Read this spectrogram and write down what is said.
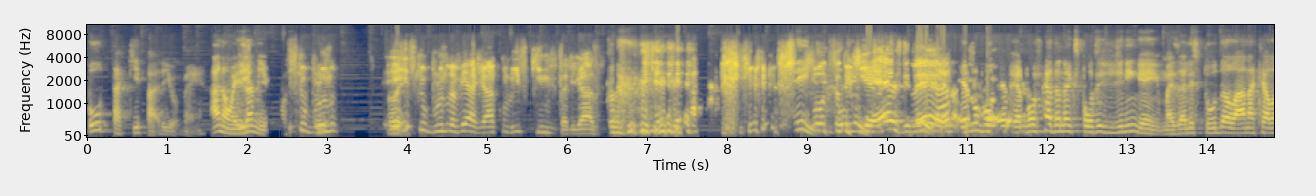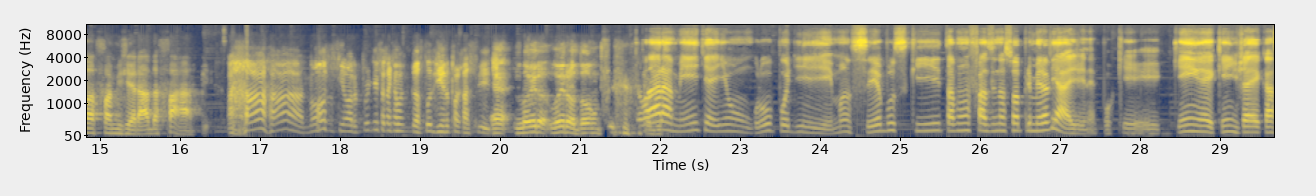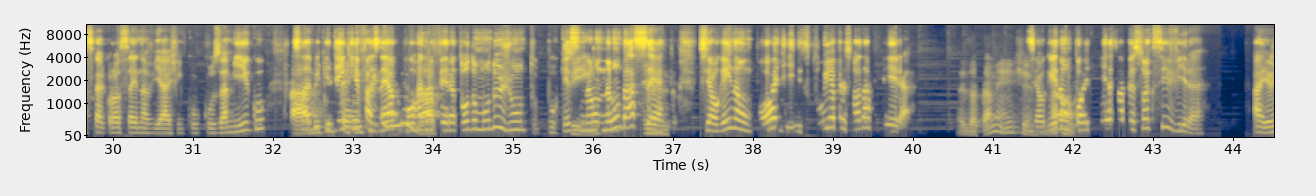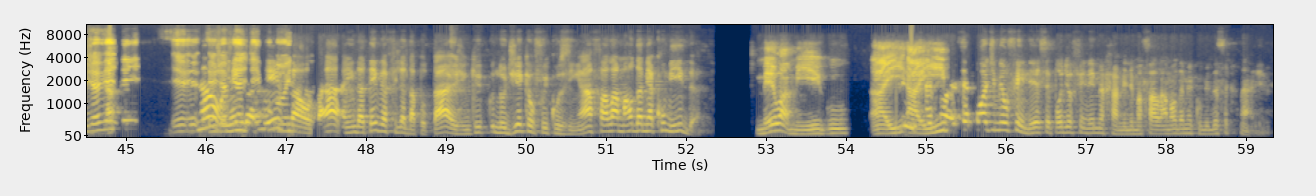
Puta que pariu, velho. Ah, não, ex-amigo. Eis que o Bruno. Oi. Eis que o Bruno vai viajar com o Luiz XV, tá ligado? Sim, Foda-se, eu né? Eu, não- eu não vou, eu, eu não vou ficar dando exposed de ninguém, mas ela estuda lá naquela famigerada FAP. Ah, ah, nossa senhora, por que será que ela gastou dinheiro pra cacete? É, loiro, loirodonto. Claramente aí um grupo de mancebos que estavam fazendo a sua primeira viagem, né? Porque quem é quem já é casca grossa aí na viagem com, com os amigos sabe, que, tem que fazer a porra da feira todo mundo junto, porque Sim. senão não dá certo. Se alguém não pode, exclui a pessoa da feira. Exatamente. Se alguém não, pode, é essa pessoa que se vira. Aí eu já viajei. Eu, Não, eu já ainda teve, muito. a, ainda teve a filha da putagem que no dia que eu fui cozinhar, fala mal da minha comida. Meu amigo. Aí, Você aí. pode- Você pode me ofender, você pode ofender minha família, mas falar mal da minha comida é sacanagem.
